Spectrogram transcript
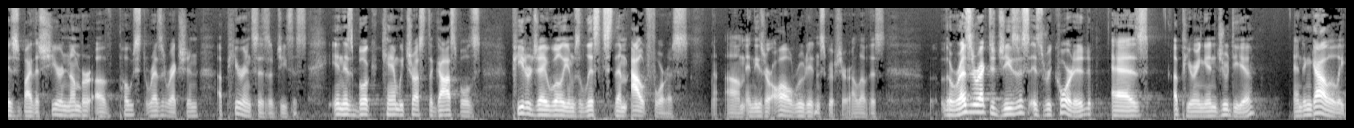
is by the sheer number of post resurrection appearances of Jesus. In his book, Can We Trust the Gospels, Peter J. Williams lists them out for us. Um, and these are all rooted in Scripture. I love this. The resurrected Jesus is recorded as appearing in Judea and in Galilee,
